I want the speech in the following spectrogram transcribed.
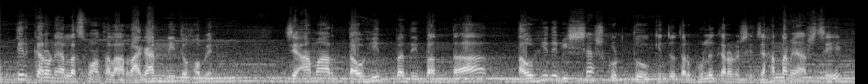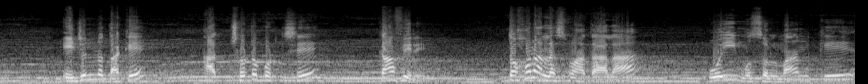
উক্তির কারণে আল্লাহ সুমাতালা রাগান্বিত হবেন যে আমার তাওহিদবাদী বান্দা তাওহিদে বিশ্বাস করত, কিন্তু তার ভুলের কারণে সে জাহান্নামে আসছে। এই জন্য তাকে আজ ছোট করছে কাফিরে। তখন আল্লাহ সুমাতালা ওই মুসলমানকে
